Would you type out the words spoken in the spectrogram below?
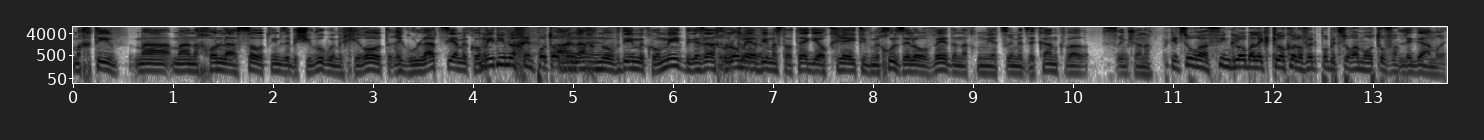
מכתיב מה, מה נכון לעשות, אם זה בשיווק, במכירות, רגולציה מקומית. נותנים לכם פה, אתה אומר, אנחנו עובדים מקומית, בגלל זה אנחנו לא. מייבאים אסטרטגיה או קריאיטיב מחו"ל, זה לא עובד, אנחנו מייצרים את זה כאן כבר 20 שנה. בקיצור, ה-Think Global Act Local עובד פה בצורה מאוד טובה. לגמרי.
